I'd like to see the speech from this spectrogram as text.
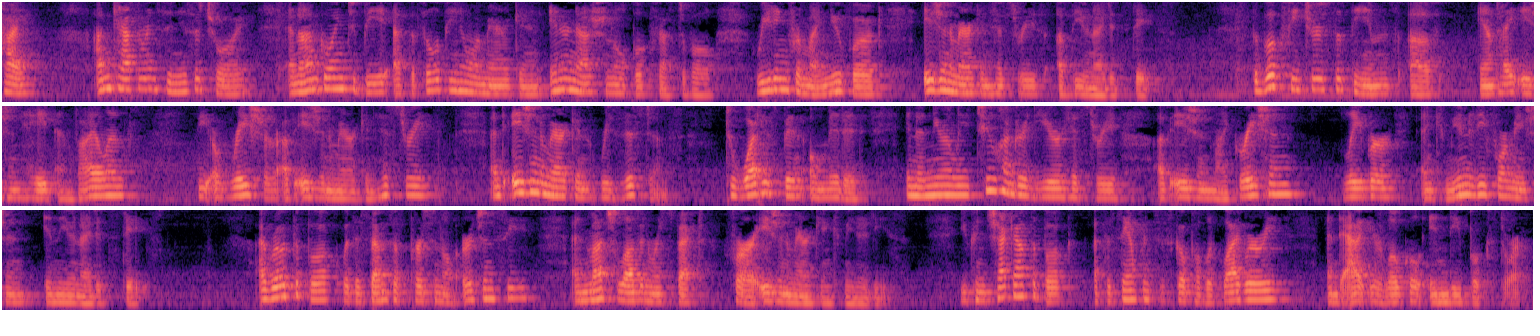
Hi, I'm Catherine Ceniza Choy, and I'm going to be at the Filipino American International Book Festival reading from my new book, Asian American Histories of the United States. The book features the themes of anti-Asian hate and violence, the erasure of Asian American history, and Asian American resistance to what has been omitted in a nearly 200-year history of Asian migration, labor, and community formation in the United States. I wrote the book with a sense of personal urgency and much love and respect for our Asian American communities. You can check out the book at the San Francisco Public Library and at your local indie bookstore.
